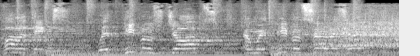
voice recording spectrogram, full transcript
politics with people's jobs and with people's services.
